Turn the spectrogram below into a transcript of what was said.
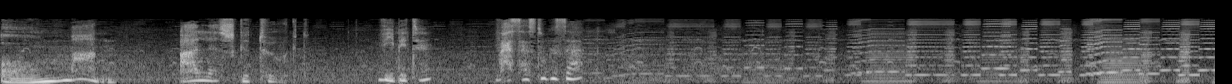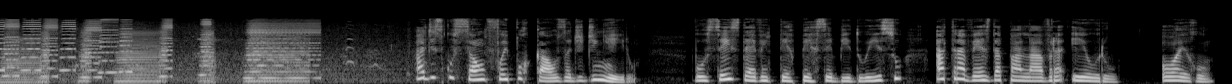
Oh Mann. Alles getürkt. Wie bitte? Was hast du gesagt? A discussão foi por causa de dinheiro. Vocês devem ter percebido isso através da palavra euro, euro,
